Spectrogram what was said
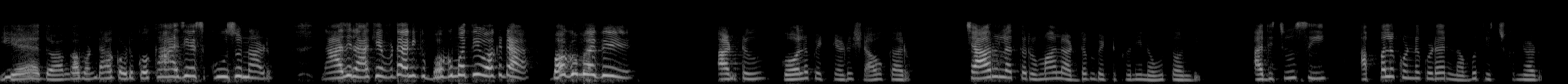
ఏ దొంగ ముండా కొడుకు కాజేసి కూసున్నాడు. నాది నాకివ్వటానికి బహుమతి ఒకటా. బహుమతి! అంటూ గోల పెట్టాడు షావుకారు. చారులత రుమాలు అడ్డం పెట్టుకుని నవ్వుతోంది. అది చూసి అప్పలకొండ కూడా నవ్వు తెచ్చుకున్నాడు.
